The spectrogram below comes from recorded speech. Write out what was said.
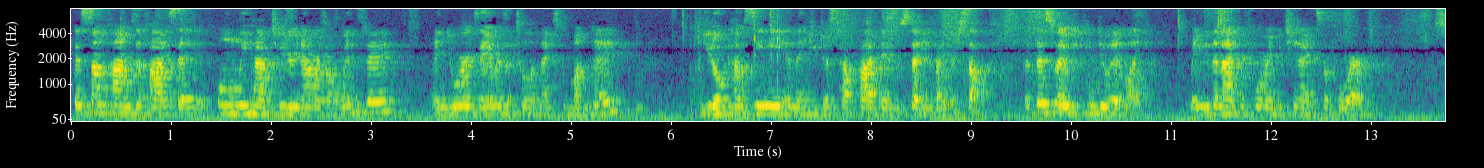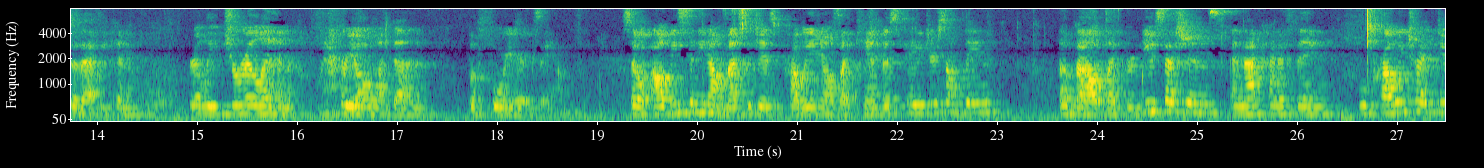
Because sometimes if I say only have tutoring hours on Wednesday and your exam isn't until the next Monday, you don't come see me and then you just have five days of study by yourself. But this way we can do it like maybe the night before, maybe two nights before, so that we can really drill in whatever y'all want done before your exam. So I'll be sending out messages probably in y'all's like Canvas page or something about like review sessions and that kind of thing. We'll probably try to do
